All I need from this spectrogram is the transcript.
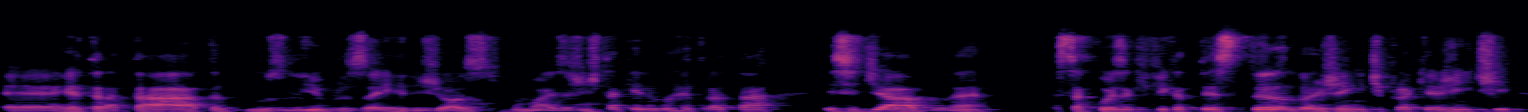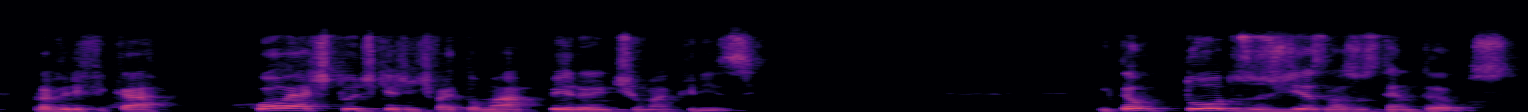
é, retratar tanto nos livros aí religiosos e tudo mais. A gente está querendo retratar esse diabo, né? Essa coisa que fica testando a gente para que a gente para verificar qual é a atitude que a gente vai tomar perante uma crise. Então, todos os dias nós nos tentamos.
